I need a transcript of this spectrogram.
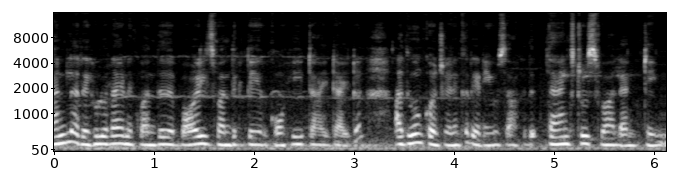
கண்ணில் ரெகுலராக எனக்கு வந்து பாயில்ஸ் வந்துக்கிட்டே இருக்கும். ஹீட் ஆகிட்டு ஆகிட்டு அதுவும் கொஞ்சம் எனக்கு ரெடியூஸ் ஆகுது. Thanks to Swal and team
